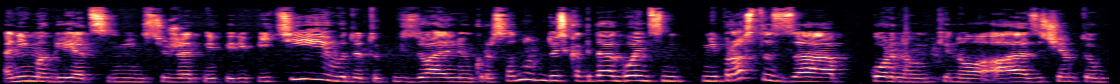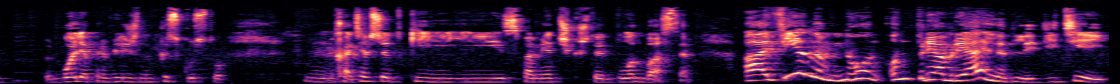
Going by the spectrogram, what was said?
они могли оценить сюжетные перипетии, вот эту визуальную красоту. Ну, то есть, когда гонится не, не просто за корновым кино, а за чем-то более приближенным к искусству. Хотя все-таки и с пометочкой, что это блокбастер. А Веном, ну, он, он прям реально для детей.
